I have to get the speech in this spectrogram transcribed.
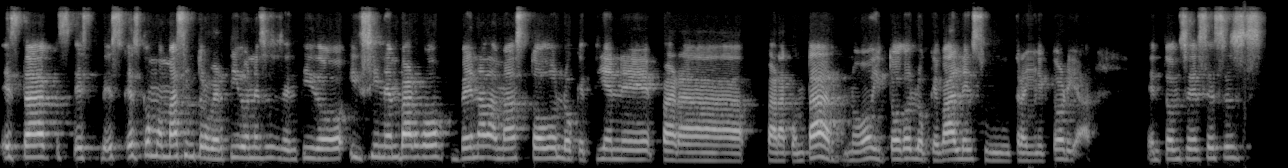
está, es, como más introvertido en ese sentido y sin embargo ve nada más todo lo que tiene para, para contar, ¿no? Y todo lo que vale su trayectoria. Entonces, esa es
